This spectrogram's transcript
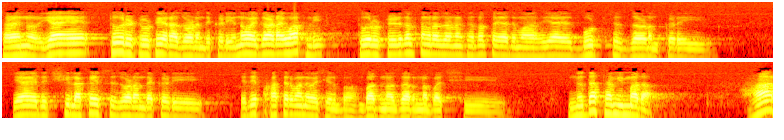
سړی نور یا یې تورې ټوټې را ځوړندې کړي نوی ګاډی واخلي تورې ټوټې دلته هم را ځوړند کړي دلته یا د یا یې بوټ پسې ځوړند کړي یا یې د چشي لکۍ پسې ځوړنده کړي د دې په خاطر باندې وایي چې بد نظر نه بچ شي نو دا تمیمه ده هر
